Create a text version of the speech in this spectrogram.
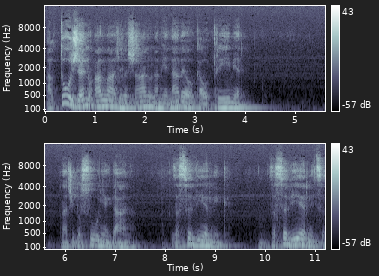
Ali tu ženu Allah Đelešanu nam je naveo kao primjer, znači do sunnjeg dana, za sve vjernike, za sve vjernice,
